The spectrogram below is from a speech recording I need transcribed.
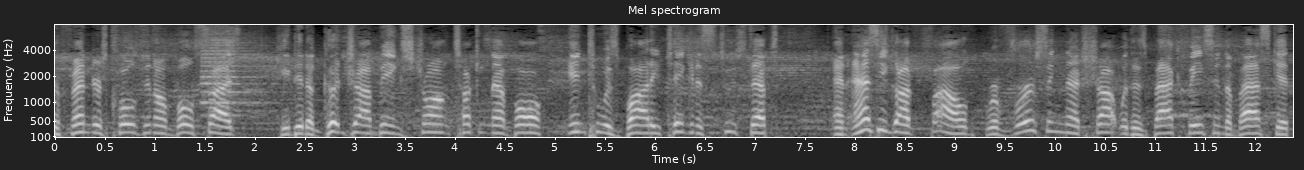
defenders closed in on both sides. He did a good job being strong, tucking that ball into his body, taking his two steps, and as he got fouled, reversing that shot with his back facing the basket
